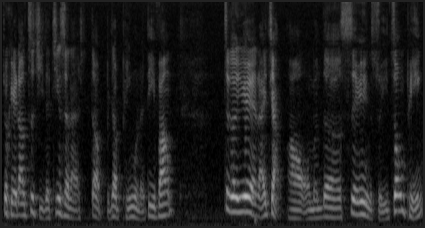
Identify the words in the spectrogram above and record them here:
就可以让自己的精神呢到比较平稳的地方。这个月来讲啊，我们的事业运属于中平。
